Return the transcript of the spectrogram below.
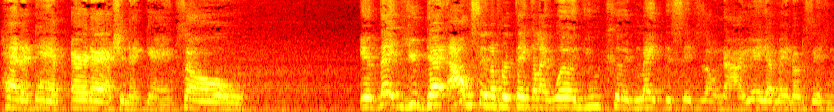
had a damn air dash in that game. So if they you that I was sitting up here thinking like, well, you could make decisions on now. Nah, you ain't got to make no decision.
